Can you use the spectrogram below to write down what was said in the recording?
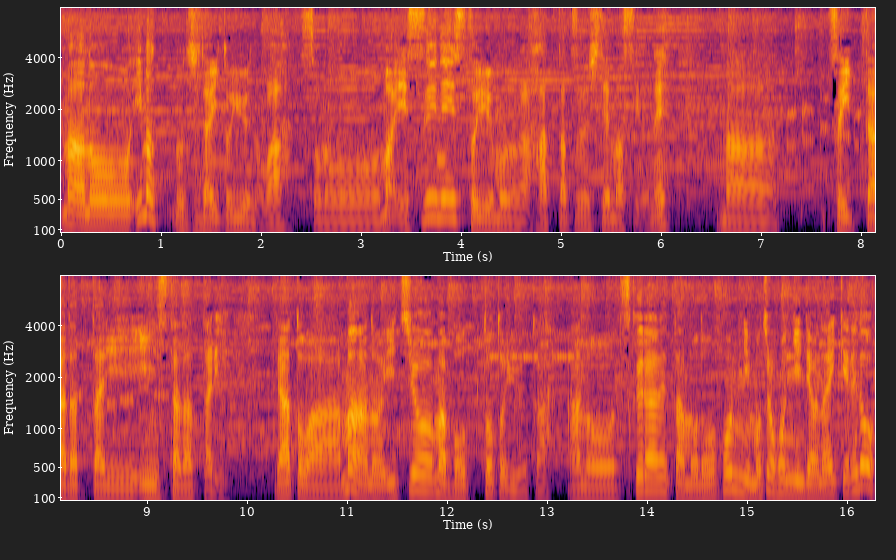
まああの今の時代というのは、その、まあ SNS というものが発達してますよね。まあ、Twitter だったり、インスタだったり、で、あとは、まあ、あの、一応、まあ、ボットというか、あの、作られたもの、本人、もちろん本人ではないけれど、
